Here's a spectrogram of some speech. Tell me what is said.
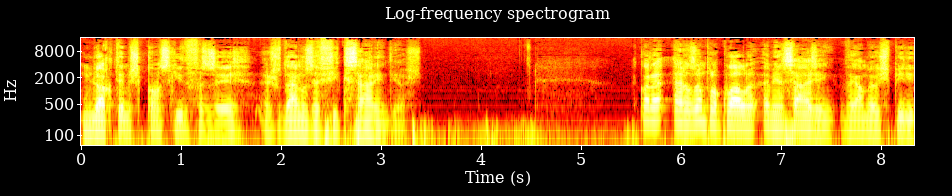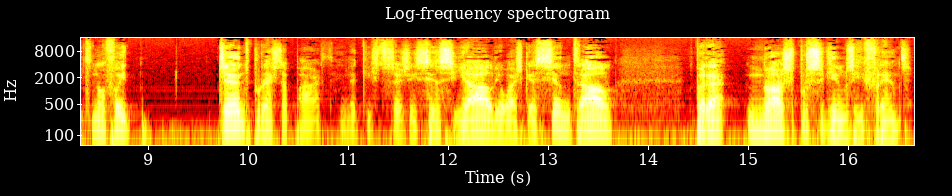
O melhor que temos conseguido fazer, ajudar-nos a fixar em Deus. Agora, a razão pela qual a mensagem veio ao meu espírito não foi tanto por esta parte, ainda que isto seja essencial e eu acho que é central para nós prosseguirmos em frente.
